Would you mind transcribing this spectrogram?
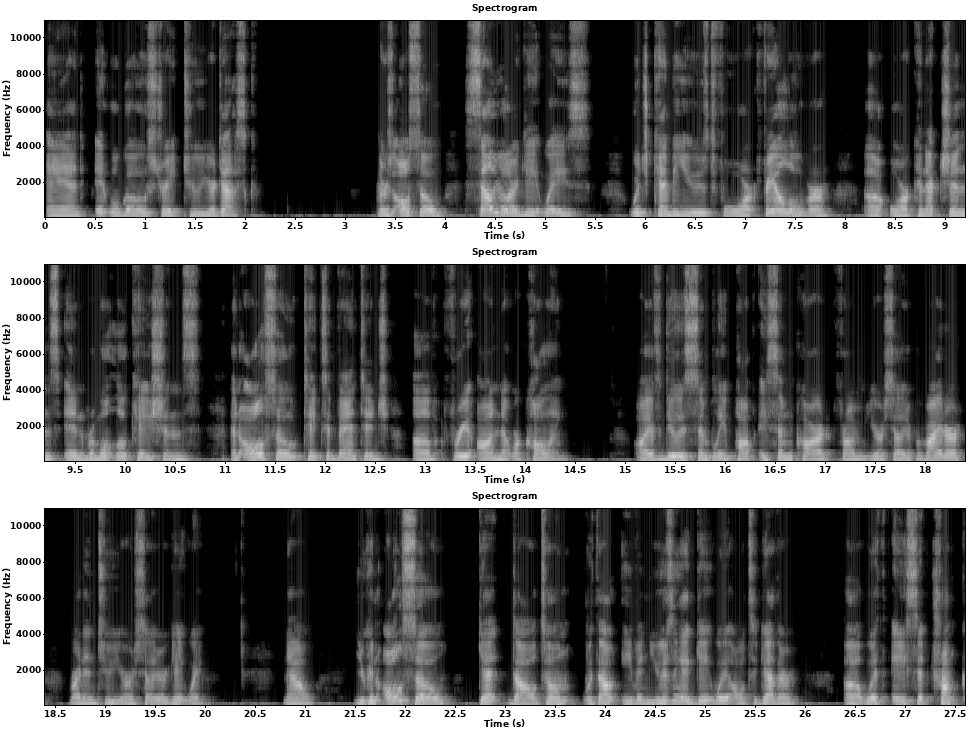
and it will go straight to your desk. There's also cellular gateways, which can be used for failover uh, or connections in remote locations and also takes advantage of free on network calling. All you have to do is simply pop a SIM card from your cellular provider right into your cellular gateway. Now, you can also get dial tone without even using a gateway altogether uh, with a SIP trunk.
